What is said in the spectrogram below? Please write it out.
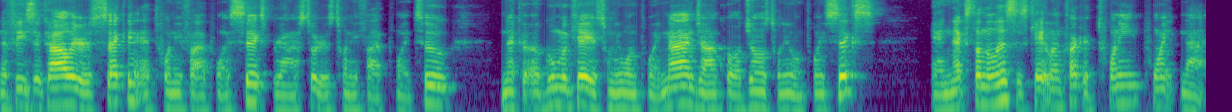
Napheesa Collier is second at 25.6. Breanna Stewart is 25.2. Nneka Ogwumike is 21.9. Jonquel Jones, 21.6. And next on the list is Caitlin Clark at 20.9.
